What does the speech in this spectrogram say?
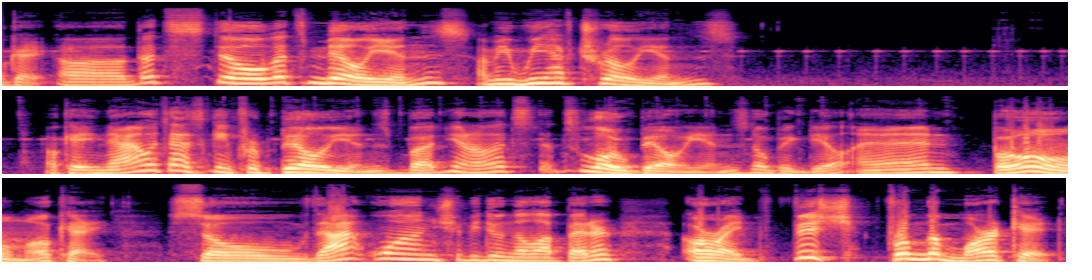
Okay, uh, that's still, that's millions. I mean, we have trillions. Okay, now it's asking for billions, but you know, that's, that's low billions, no big deal. And boom, okay. So that one should be doing a lot better. All right, fish from the market.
